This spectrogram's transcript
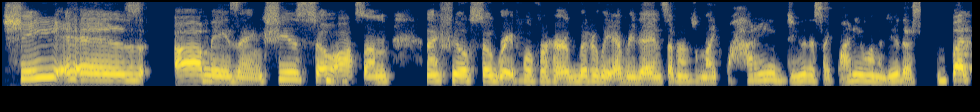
She is amazing. She is so mm-hmm. awesome. And I feel so grateful for her literally every day. And sometimes I'm like, well, how do you do this? Like, why do you want to do this? But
